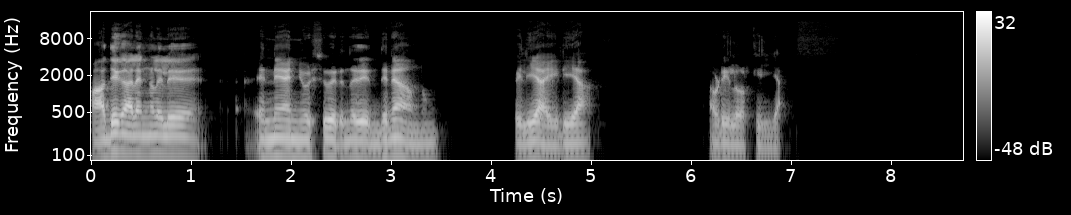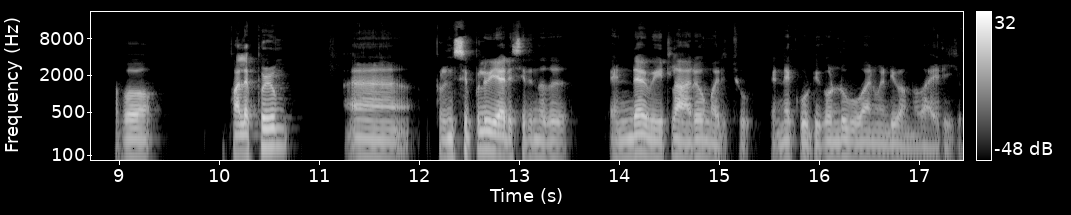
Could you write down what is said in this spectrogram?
ആദ്യകാലങ്ങളിൽ എന്നെ അന്വേഷിച്ച് വരുന്നത് എന്തിനാണെന്നും വലിയ ഐഡിയ അവിടെയുള്ളവർക്കില്ല. അപ്പോൾ പലപ്പോഴും പ്രിൻസിപ്പൽ വിചാരിച്ചിരുന്നത് എന്റെ വീട്ടിൽ ആരോ മരിച്ചു. എന്നെ കൂട്ടിക്കൊണ്ടു പോകാൻ വേണ്ടി വന്നതായിരിക്കും.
